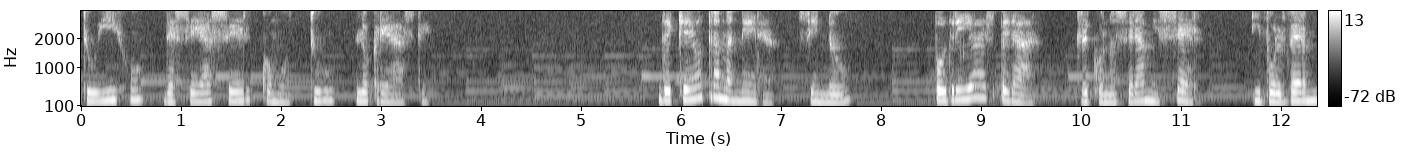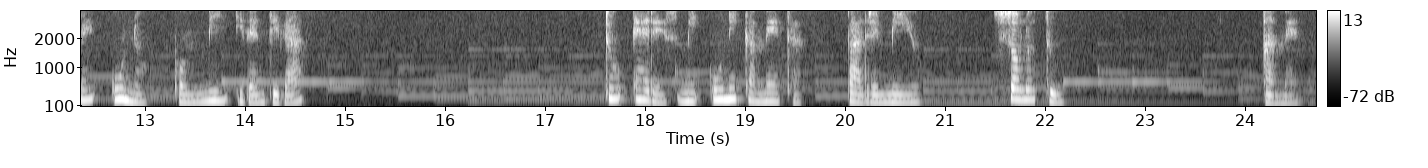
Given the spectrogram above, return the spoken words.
Tu Hijo desea ser como tú lo creaste. ¿De qué otra manera si no, podría esperar reconocer a mi ser y volverme uno con mi identidad. Tú eres mi única meta, Padre mío, solo tú. Amén.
